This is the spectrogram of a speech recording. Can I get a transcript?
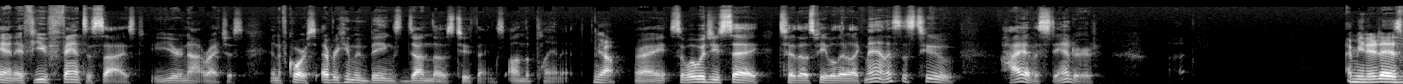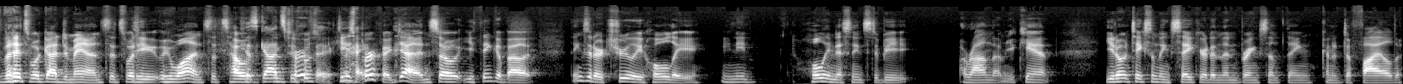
and if you've fantasized, you're not righteous. And of course, every human being's done those two things on the planet. Yeah. Right? So what would you say to those people that are like, man, this is too high of a standard? I mean, it is, but it's what God demands. It's what He, he wants. It's how because God's perfect. He's right? perfect, yeah. And so you think about things that are truly holy. You need holiness needs to be around them. You can't. You don't take something sacred and then bring something kind of defiled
